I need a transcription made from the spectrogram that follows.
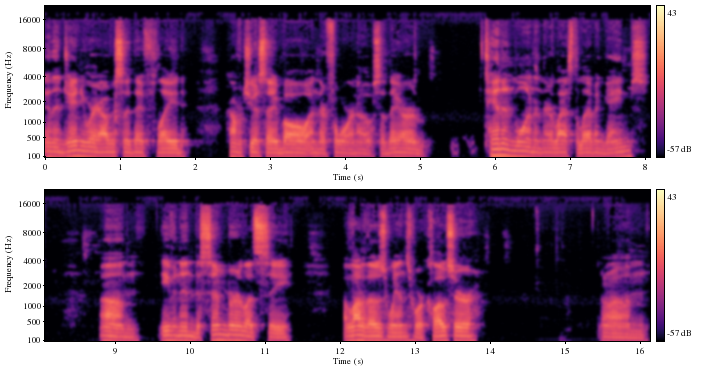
and then January obviously they've played Conference USA ball and they're four and zero. So they are ten and one in their last eleven games. Um, even in December, let's see, a lot of those wins were closer. Um,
